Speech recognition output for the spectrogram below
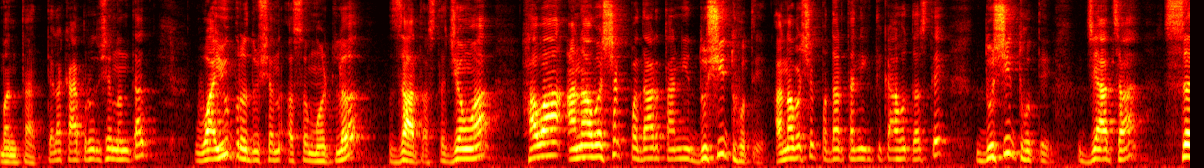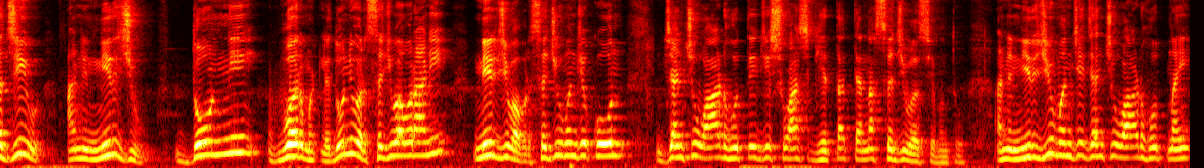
म्हणतात. त्याला काय प्रदूषण म्हणतात? वायू प्रदूषण असं म्हटलं जात असतं. जेव्हा हवा अनावश्यक पदार्थांनी दूषित होते अनावश्यक पदार्थांनी ती काय होत असते? दूषित होते ज्याचा सजीव आणि निर्जीव दोन्ही वर म्हटले दोन्हीवर सजीवावर आणि निर्जीवावर. सजीव म्हणजे कोण? ज्यांची वाढ होते जे श्वास घेतात त्यांना सजीव असे म्हणतो. आणि निर्जीव म्हणजे ज्यांची वाढ होत नाही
